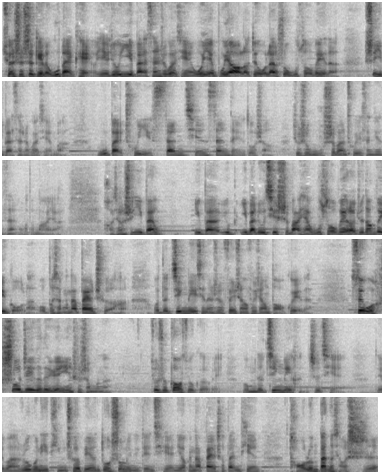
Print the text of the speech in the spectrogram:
确实是给了五百 K，也就一百三十块钱，我也不要了，对我来说无所谓的，是一百三十块钱吧？五百除以三千三等于多少？就是五十万除以三千三，我的妈呀，好像是一百五、一百又一百六七十吧？呀，无所谓了，就当喂狗了，我不想跟他掰扯哈。我的精力现在是非常非常宝贵的，所以我说这个的原因是什么呢？就是告诉各位，我们的精力很值钱。对吧？如果你停车，别人多收了你点钱，你要跟他掰扯半天，讨论半个小时，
